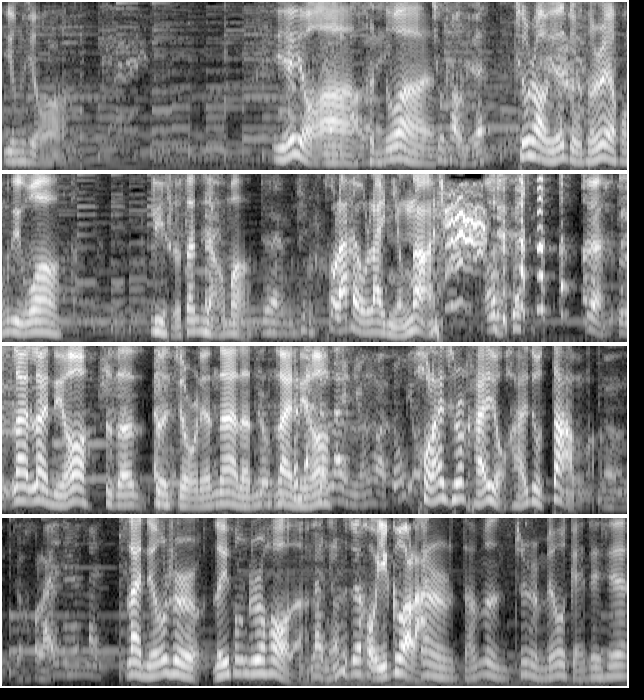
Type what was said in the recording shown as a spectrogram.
英雄，也有啊，很多啊。邱少云、邱少云、董存瑞、黄继光，历史三强嘛。对，后来还有赖宁呢。对，赖赖宁是咱对 九十年代的赖宁，赖宁嘛都有。后来其实还有，还就淡了。嗯，对，后来因为赖赖宁是雷锋之后的，赖宁是最后一个了。但是咱们真是没有给这些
